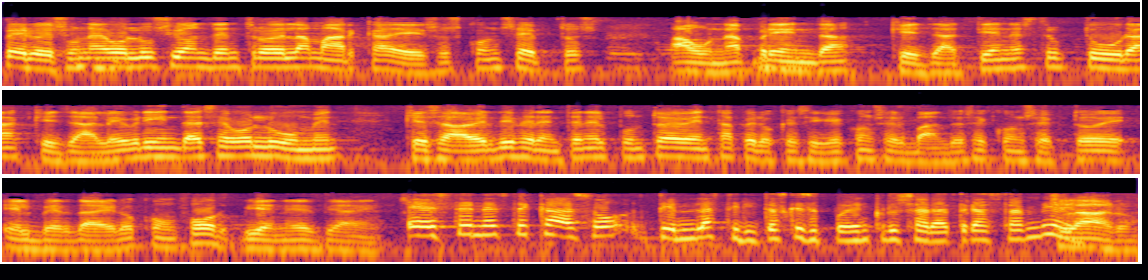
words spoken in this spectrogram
pero es una evolución dentro de la marca de esos conceptos a una prenda que ya tiene estructura, que ya le brinda ese volumen que se va a ver diferente en el punto de venta, pero que sigue conservando ese concepto de el verdadero confort, viene desde adentro. Este en este caso tiene las tiritas que se pueden cruzar atrás también. Claro,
